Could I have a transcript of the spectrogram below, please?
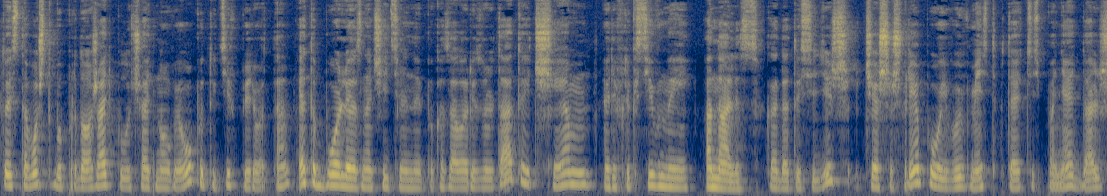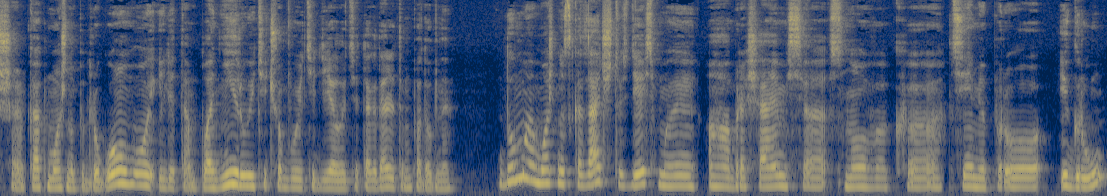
то есть того, чтобы продолжать получать новый опыт, идти вперед. Да? Это более значительные показало результаты, чем рефлексивный анализ, когда ты сидишь, чешешь репу, и вы вместе пытаетесь понять дальше, как можно по-другому, или там планируете, что будете делать и так далее и тому подобное. Думаю, можно сказать, что здесь мы а, обращаемся снова к теме про игру,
